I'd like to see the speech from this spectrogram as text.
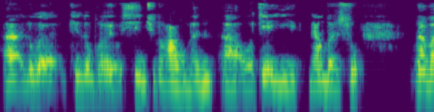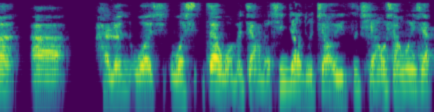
呃，如果听众朋友有兴趣的话，我们啊，我建议两本书。那么啊，海伦，我我在我们讲的新教徒教育之前，我想问一下，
